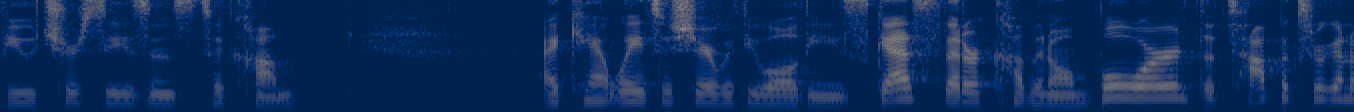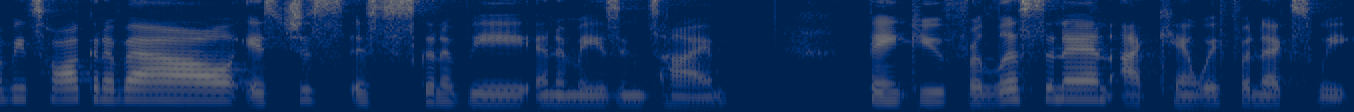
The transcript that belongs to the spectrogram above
future seasons to come. I can't wait to share with you all these guests that are coming on board, the topics we're going to be talking about. It's just it's just going to be an amazing time. Thank you for listening. I can't wait for next week.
